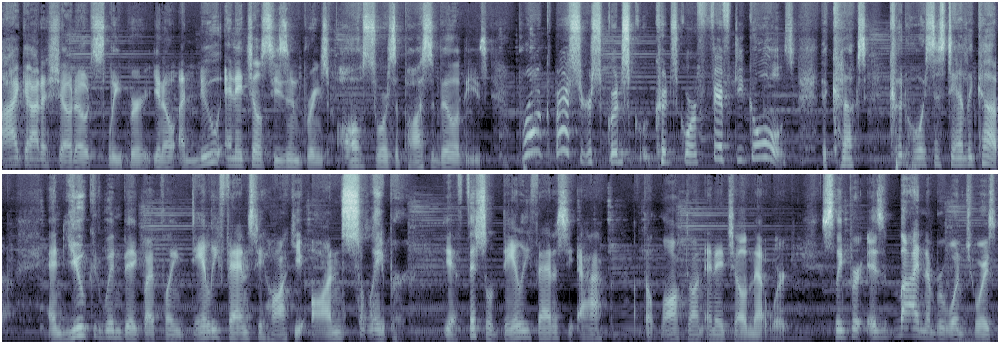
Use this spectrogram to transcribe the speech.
I gotta shout out Sleeper. You know, a new NHL season brings all sorts of possibilities. Brock Boeser could, could score 50 goals. The Canucks could hoist the Stanley Cup. And you could win big by playing daily fantasy hockey on Sleeper, the official daily fantasy app the Locked On NHL Network. Sleeper is my number one choice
